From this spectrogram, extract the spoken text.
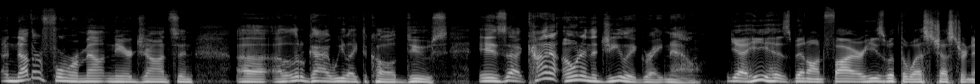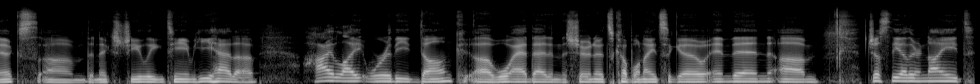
another former Mountaineer Johnson, uh, a little guy we like to call Deuce, is uh, kind of owning the G League right now. Yeah, he has been on fire. He's with the Westchester Knicks, um, the Knicks G League team. He had a highlight worthy dunk. Uh, we'll add that in the show notes a couple nights ago. And then um, just the other night,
